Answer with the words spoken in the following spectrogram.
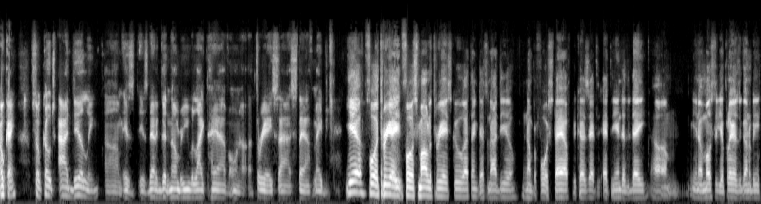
Okay, so coach, ideally, um, is is that a good number you would like to have on a three A size staff, maybe? Yeah, for a three A for a smaller three A school, I think that's an ideal number for staff because at at the end of the day, um, you know, most of your players are going to be,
